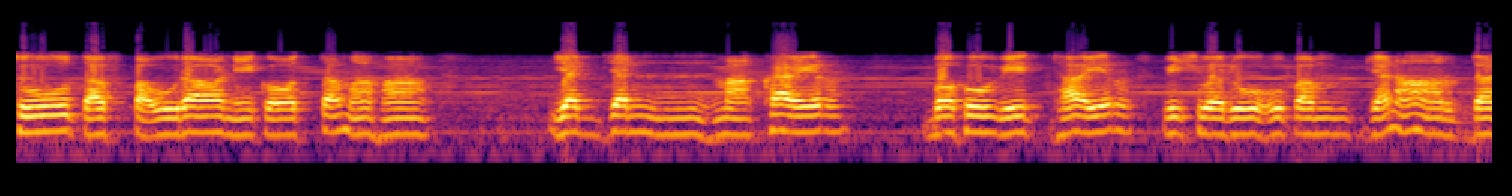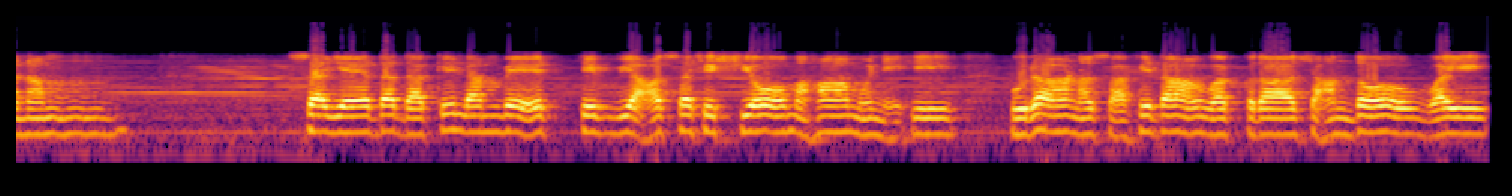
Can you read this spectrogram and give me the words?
सूतः पौराणिकोत्तमः। यज्जन्मखैर् बहुविधैर्विश्वरूपं जनार्दनम् स एतदखिलं वेत्तिव्यासशिष्यो महामुनिः। पुराणसहिता वक्ता शान्तो वै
